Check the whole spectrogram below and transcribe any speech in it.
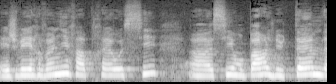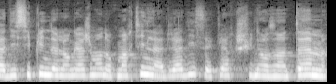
Et je vais y revenir après aussi. Euh, si on parle du thème de la discipline de l'engagement, donc Martine l'a déjà dit, c'est clair que je suis dans un thème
